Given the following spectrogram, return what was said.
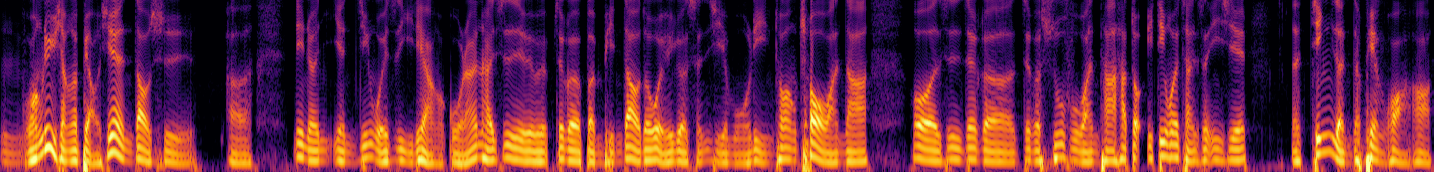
嗯，王绿翔的表现倒是呃令人眼睛为之一亮，果然还是这个本频道都会有一个神奇的魔力，你通常臭完他。或者是这个这个舒服完它，它都一定会产生一些呃惊人的变化啊。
